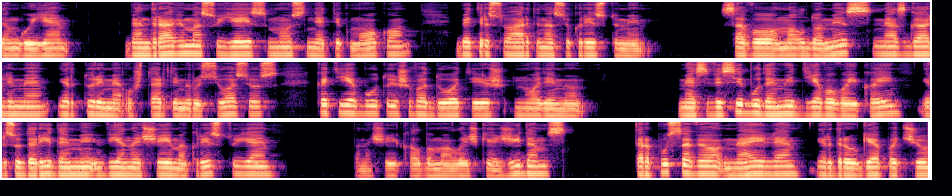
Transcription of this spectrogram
danguje. Bendravimas su jais mus ne tik moko, bet ir suartina su Kristumi. Savo maldomis mes galime ir turime užtarti mirusiuosius, kad jie būtų išvaduoti iš nuodėmių. Mes visi būdami Dievo vaikai ir sudarydami vieną šeimą Kristuje, panašiai kalbama laiškė žydams, tarpusavio meilę ir drauge pačiu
